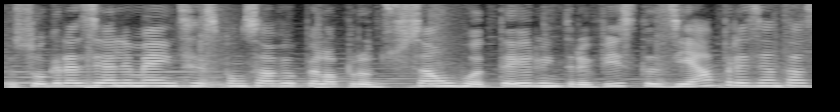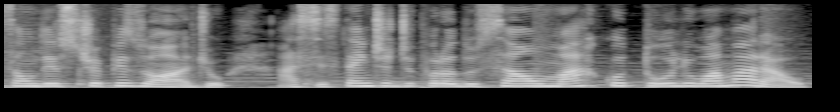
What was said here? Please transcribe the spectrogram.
Eu sou Graziele Mendes, responsável pela produção, roteiro, entrevistas e apresentação deste episódio. Assistente de produção, Marco Túlio Amaral.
